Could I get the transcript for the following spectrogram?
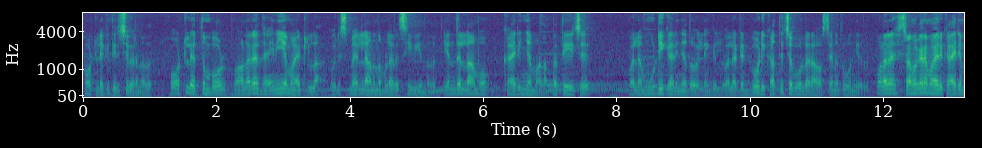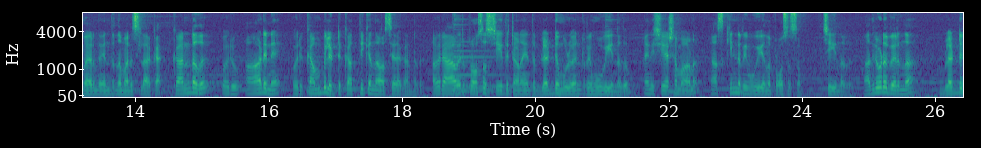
ഹോട്ടലിലേക്ക് തിരിച്ചു വരുന്നത്. ഹോട്ടലിൽ എത്തുമ്പോൾ വളരെ ദയനീയമായിട്ടുള്ള ഒരു സ്മെല്ലാണ് നമ്മൾ റിസീവ് ചെയ്യുന്നത്. എന്തെല്ലാമോ കരിഞ്ഞ മണം. പ്രത്യേകിച്ച് വല്ല മുടി കരിഞ്ഞതോ അല്ലെങ്കിൽ വല്ല ഡെഡ് ബോഡി കത്തിച്ച പോലുള്ള അവസ്ഥയാണ് തോന്നിയത്. വളരെ ശ്രമകരമായ ഒരു കാര്യമായിരുന്നു എന്തെന്ന് മനസ്സിലാക്കാൻ. കണ്ടത് ഒരു ആടിനെ ഒരു കമ്പിലിട്ട് കത്തിക്കുന്ന അവസ്ഥയിലാണ് കണ്ടത്. അവർ ആ ഒരു പ്രോസസ്സ് ചെയ്തിട്ടാണ് അതിനകത്ത് ബ്ലഡ് മുഴുവൻ റിമൂവ് ചെയ്യുന്നതും അതിന് ശേഷമാണ് ആ സ്കിൻ റിമൂവ് ചെയ്യുന്ന പ്രോസസ്സും ചെയ്യുന്നത്. അതിലൂടെ വരുന്ന ബ്ലഡ്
